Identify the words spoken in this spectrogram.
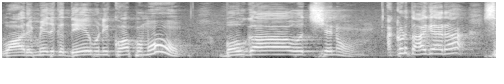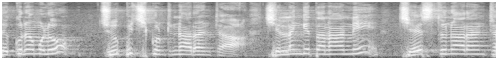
వారి మీదకి దేవుని కోపము బహుగా వచ్చెను. అక్కడ తాగారా? శకునములు చూపించుకుంటున్నారంట చిల్లంగితనాన్ని చేస్తున్నారంట.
